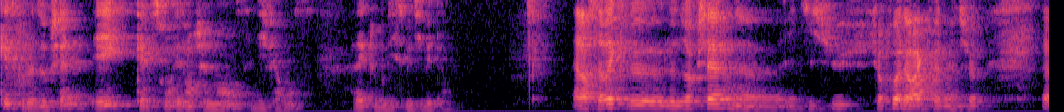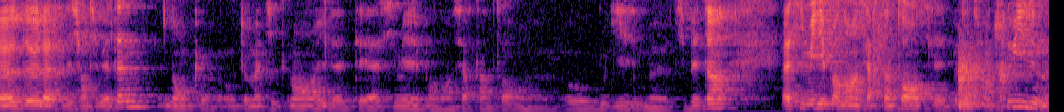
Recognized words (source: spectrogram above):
qu'est-ce que le Dzogchen et quelles sont éventuellement ses différences avec le bouddhisme tibétain? Alors c'est vrai que le, Dzogchen euh, est issu, surtout à l'heure actuelle bien sûr, euh, de la tradition tibétaine. Donc euh, automatiquement il a été assimilé pendant un certain temps au bouddhisme tibétain. Assimilé pendant un certain temps, c'est peut-être un truisme,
